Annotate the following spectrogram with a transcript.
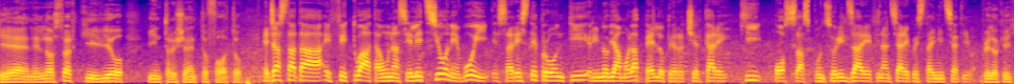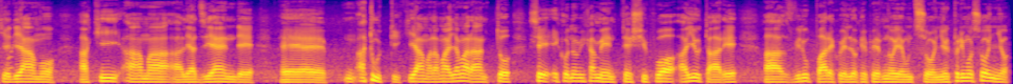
che è nel nostro archivio in 300 foto. È già stata effettuata una selezione, voi sareste pronti, rinnoviamo l'appello per cercare chi possa sponsorizzare e finanziare questa iniziativa. Quello che chiediamo a chi ama alle aziende, eh, a tutti, chi ama la maglia Amaranto, se economicamente ci può aiutare a sviluppare quello che per noi è un sogno. Il primo sogno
